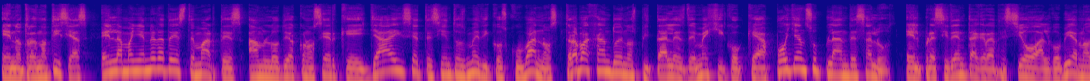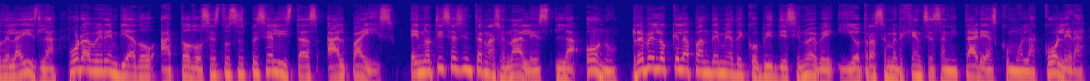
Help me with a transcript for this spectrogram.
En otras noticias, en la mañanera de este martes, AMLO dio a conocer que ya hay 700 médicos cubanos trabajando en hospitales de México que apoyan su plan de salud. El presidente agradeció al gobierno de la isla por haber enviado a todos estos especialistas al país. En noticias internacionales, la ONU reveló que la pandemia de COVID-19 y otras emergencias sanitarias como la cólera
